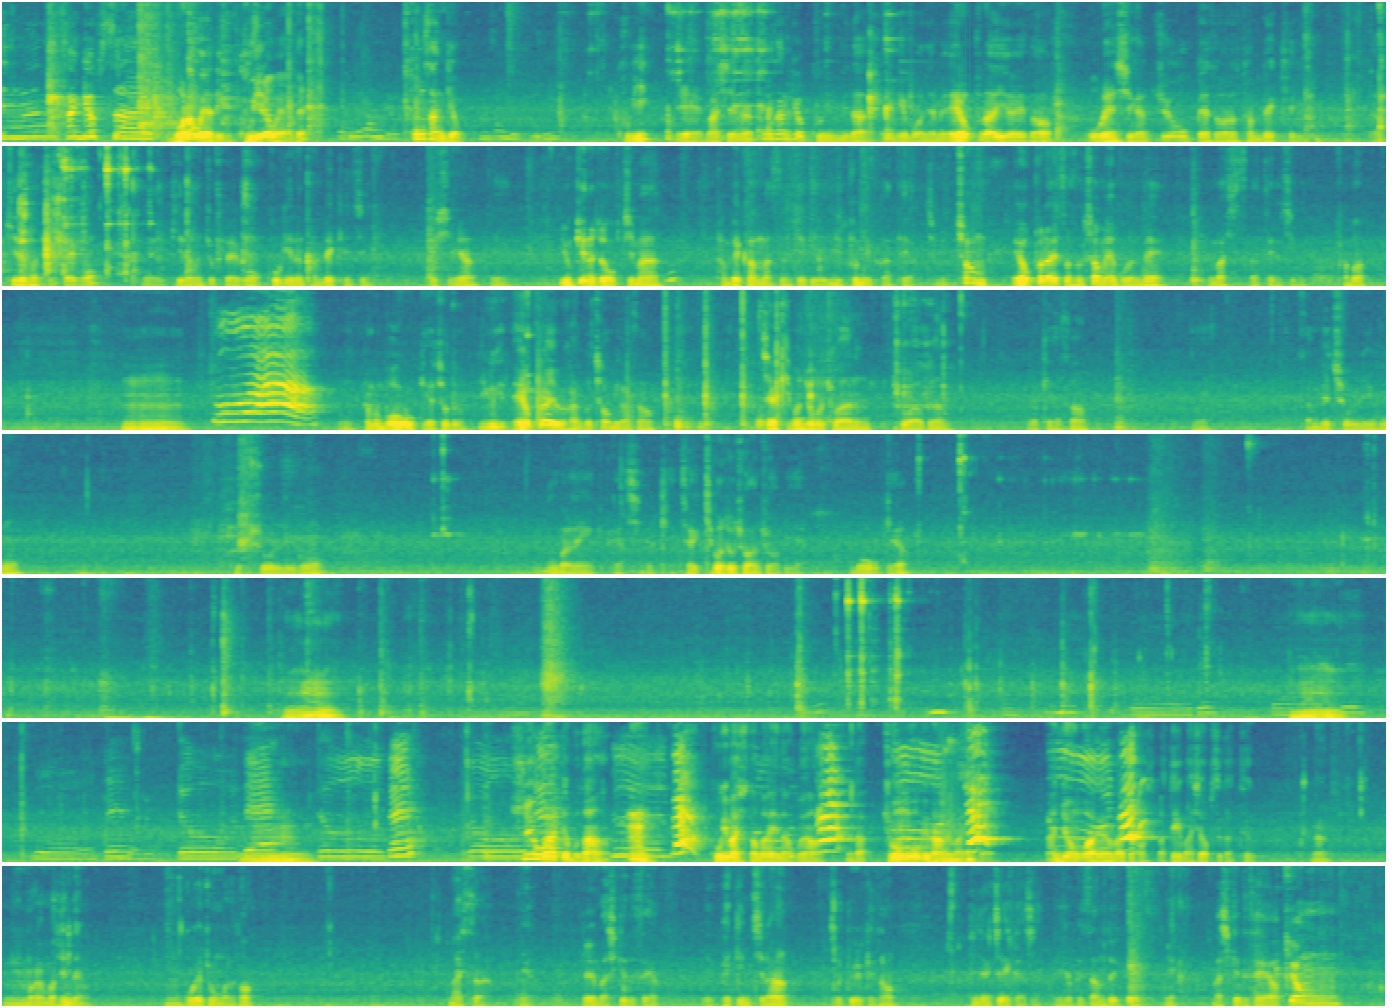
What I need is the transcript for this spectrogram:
맛있는 삼겹살 뭐라고 해야 돼? 이거 구이라고 해야 돼? 통삼겹 구이? 예, 맛있는 통삼겹 구이입니다. 이게 뭐냐면 에어프라이어에서 오랜 시간 쭉 빼서 다 기름은 쭉 빼고 예, 기름은 쭉 빼고 고기는 담백해지 보시면 예, 윤기는 좀 없지만 담백한 맛은 되게 일품일 것 같아요. 지금 처음 에어프라이어 써서 처음 해보는데 맛있을 것 같아요. 지금 한번 음, 음, 한번 먹어볼게요. 저도 이거 에어프라이어로 하는 거 처음이라서 제가 기본적으로 좋아하는 조합은 이렇게 해서 네, 쌈배추 올리고 고추 올리고 무말랭이 같이 이렇게 제가 기본적으로 좋아하는 조합이에요. 먹어볼게요. 음. 음. 음. 수육을 할 때보다 고기 맛이 더 많이 나고요. 그러니까 좋은 고기로 하면 맛있어요. 안 좋은 고기 하면 맛이 없, 되게 맛이 없을 것 같은. 음, 음 맛- 맛있네요. 음, 고기가 좋은 거라서 맛있어요. 예, 예 맛있게 드세요. 예, 백김치랑 이렇게 해서 된장찌개까지 예, 옆에 쌈도 있고 예, 맛있게 드세요. 뿅.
